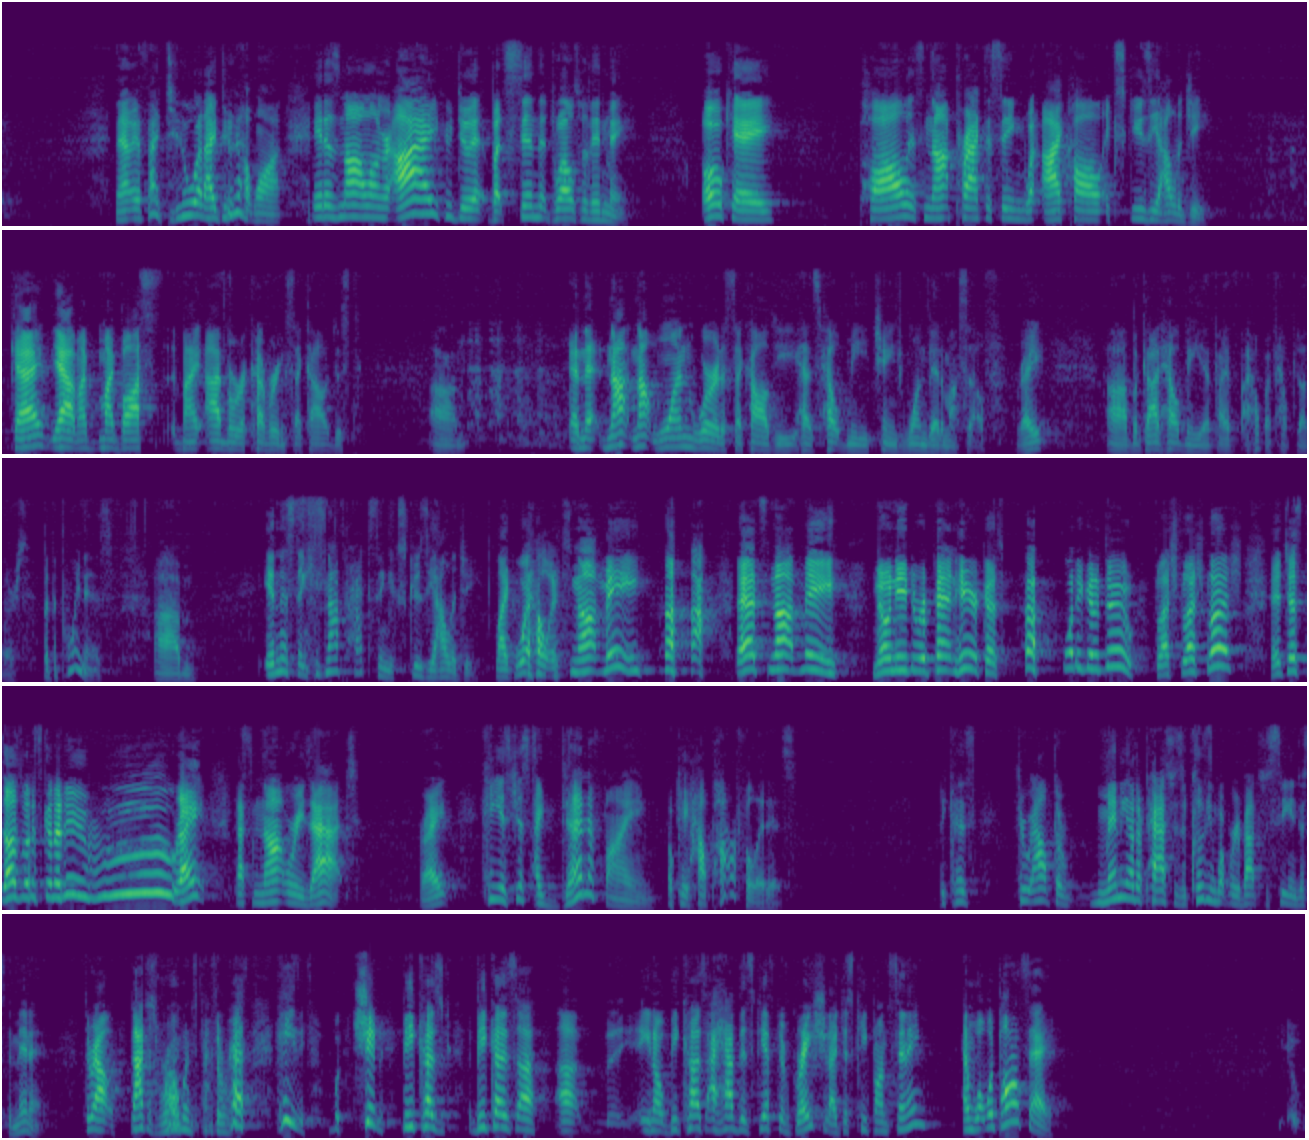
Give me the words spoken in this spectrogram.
Now, if I do what I do not want, it is no longer I who do it, but sin that dwells within me. Okay, Paul is not practicing what I call excusiology. Okay? Yeah, my, my boss, my, I'm a recovering psychologist. Um, and that not, not one word of psychology has helped me change one bit of myself, right? Uh, but God help me if I, I hope I've helped others. But the point is, um, in this thing, he's not practicing excusiology. Like, well, it's not me. That's not me. No need to repent here because what are you going to do? Flesh, flesh, flesh. It just does what it's going to do. Woo, right? That's not where he's at, right? He is just identifying, okay, how powerful it is. Because throughout the many other passages, including what we're about to see in just a minute, throughout not just Romans, but the rest, he should, because, because, uh, uh, you know, because I have this gift of grace, should I just keep on sinning? And what would Paul say?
